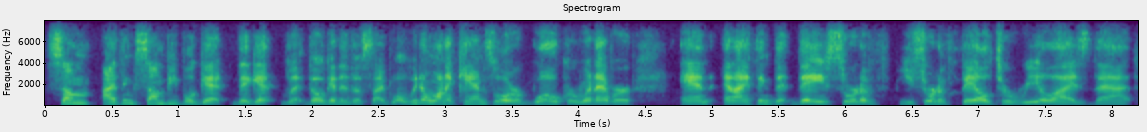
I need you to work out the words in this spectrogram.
some i think some people get they get they'll get into this like well we don't want to cancel or woke or whatever and and i think that they sort of you sort of fail to realize that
